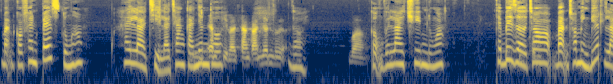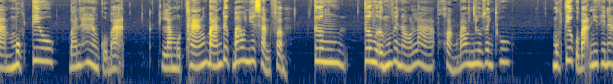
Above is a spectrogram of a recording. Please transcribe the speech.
bạn có fanpage đúng không? Hay là chỉ là trang cá nhân em thôi? chỉ là trang cá nhân thôi ạ Rồi, vâng cộng với livestream đúng không? Thế bây giờ cho bạn cho mình biết là mục tiêu bán hàng của bạn là một tháng bán được bao nhiêu sản phẩm? Tương tương ứng với nó là khoảng bao nhiêu doanh thu? Mục tiêu của bạn như thế nào?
